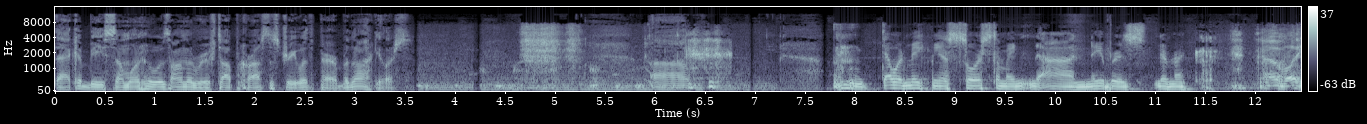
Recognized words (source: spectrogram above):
That could be someone who was on the rooftop across the street with a pair of binoculars. Um, that would make me a source to my uh, neighbors. Never mind. Oh boy.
